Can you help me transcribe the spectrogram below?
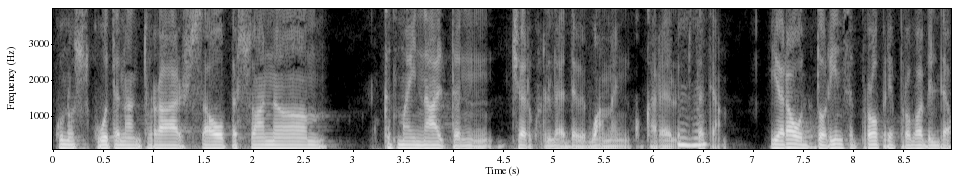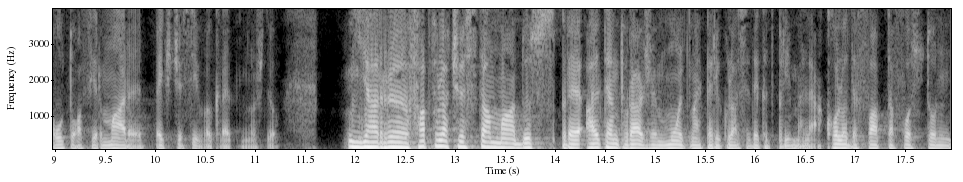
cunoscută în anturaj sau o persoană cât mai înaltă în cercurile de oameni cu care le mhm. stăteam. Era o dorință proprie, probabil de autoafirmare excesivă, cred, nu știu. Iar uh, faptul acesta m-a dus spre alte anturaje mult mai periculoase decât primele. Acolo, de fapt, a fost un...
